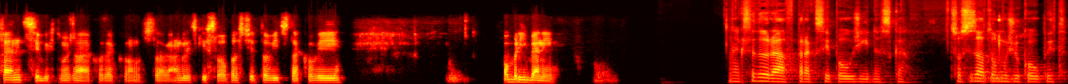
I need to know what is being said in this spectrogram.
fancy, bych to možná jako řekl, no, anglický slovo, prostě to víc takový oblíbený. Jak se to dá v praxi použít dneska? Co si za to můžu koupit?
